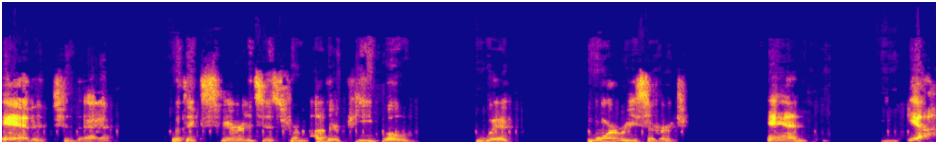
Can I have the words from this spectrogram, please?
added to that with experiences from other people, with more research. And yeah,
